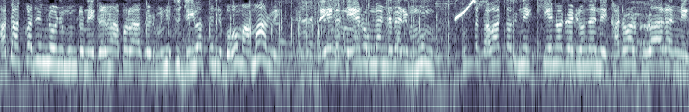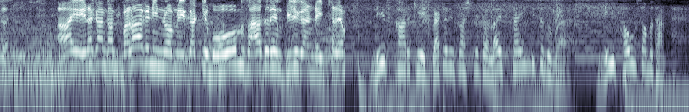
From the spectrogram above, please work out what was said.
හතක් වදින්න ඕනේ මුන්ට මේ කරන අපරාධවලට මිනිස්සු ජීවත් වෙන්නේ බොහොම අමාරුයි. මේක තේරුම් ගන්න බැරි මුන් මුන්ට තවත් අපි මේ කියනවට වැඩි හොඳයි මේ කටවල් පුරා ගන්න එක. ආයේ එනකන් අපි බලාගෙන ඉන්නවා මේ කට්ටිය බොහොම සාදරයෙන් පිළිගන්න. ඉච්චරම ලීෆ් කාර්කයේ බැටරි ප්‍රශ්නට ලයිෆ් ටයිම් විසඳුම ලීෆ් හවුස් අමතන්න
